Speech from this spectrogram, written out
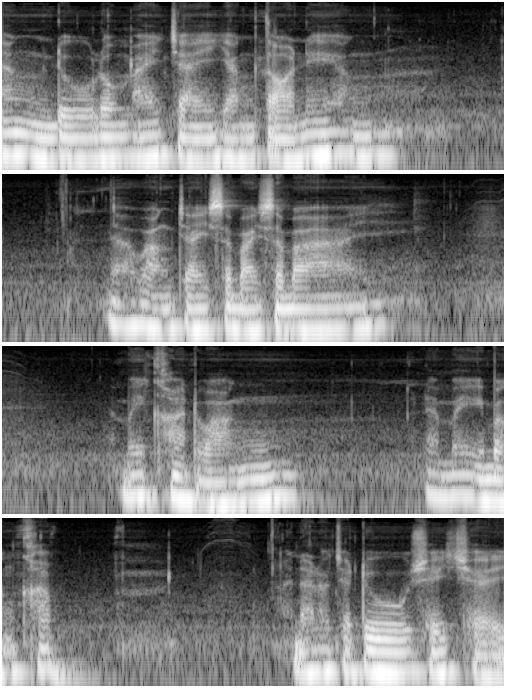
นั่งดูลมหายใจอย่างต่อเนื่องนะวางใจสบายๆ ไม่คาดหวัง นะไม่บังคับนะเราจะดูเฉย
